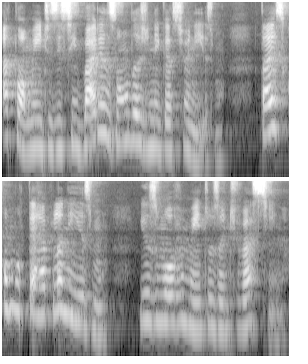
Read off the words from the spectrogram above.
Atualmente existem várias ondas de negacionismo, tais como o terraplanismo e os movimentos anti-vacina.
